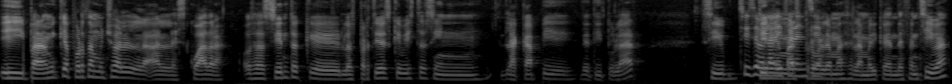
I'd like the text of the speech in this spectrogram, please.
Y para mí que aporta mucho a la escuadra. O sea, siento que los partidos que he visto sin la Capi de titular, sí, Sí tiene más problemas el América en defensiva.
